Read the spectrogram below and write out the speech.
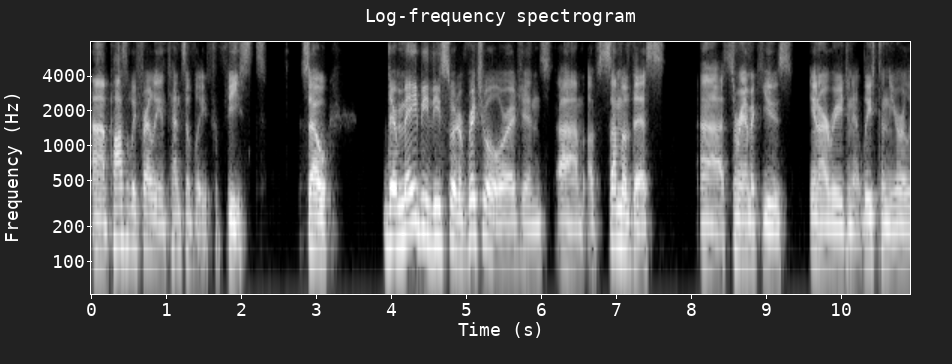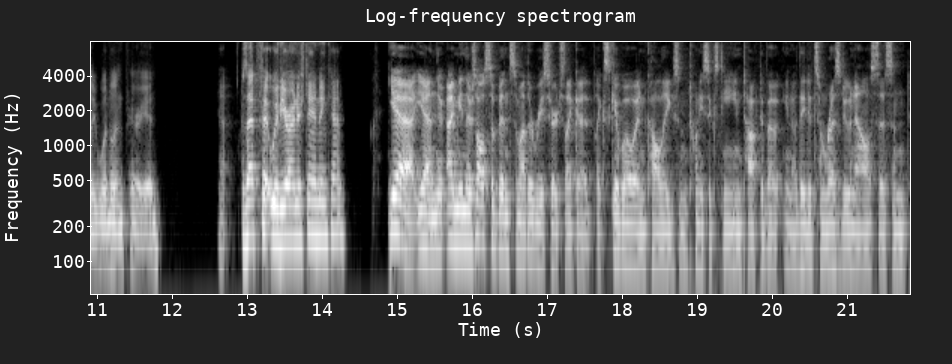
uh, possibly fairly intensively for feasts. So there may be these sort of ritual origins um, of some of this uh, ceramic use in our region, at least in the early woodland period. Yeah. Does that fit with your understanding, Ken? Yeah, yeah, and there, I mean, there's also been some other research, like a like Skibo and colleagues in 2016 talked about, you know, they did some residue analysis, and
